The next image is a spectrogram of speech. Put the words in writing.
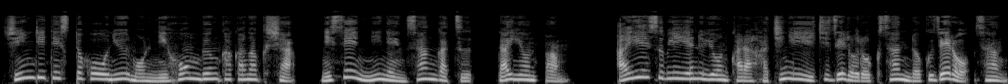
心理テスト法入門日本文化科学者、2002年3月。第4版。ISBN4 から82106360-3。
